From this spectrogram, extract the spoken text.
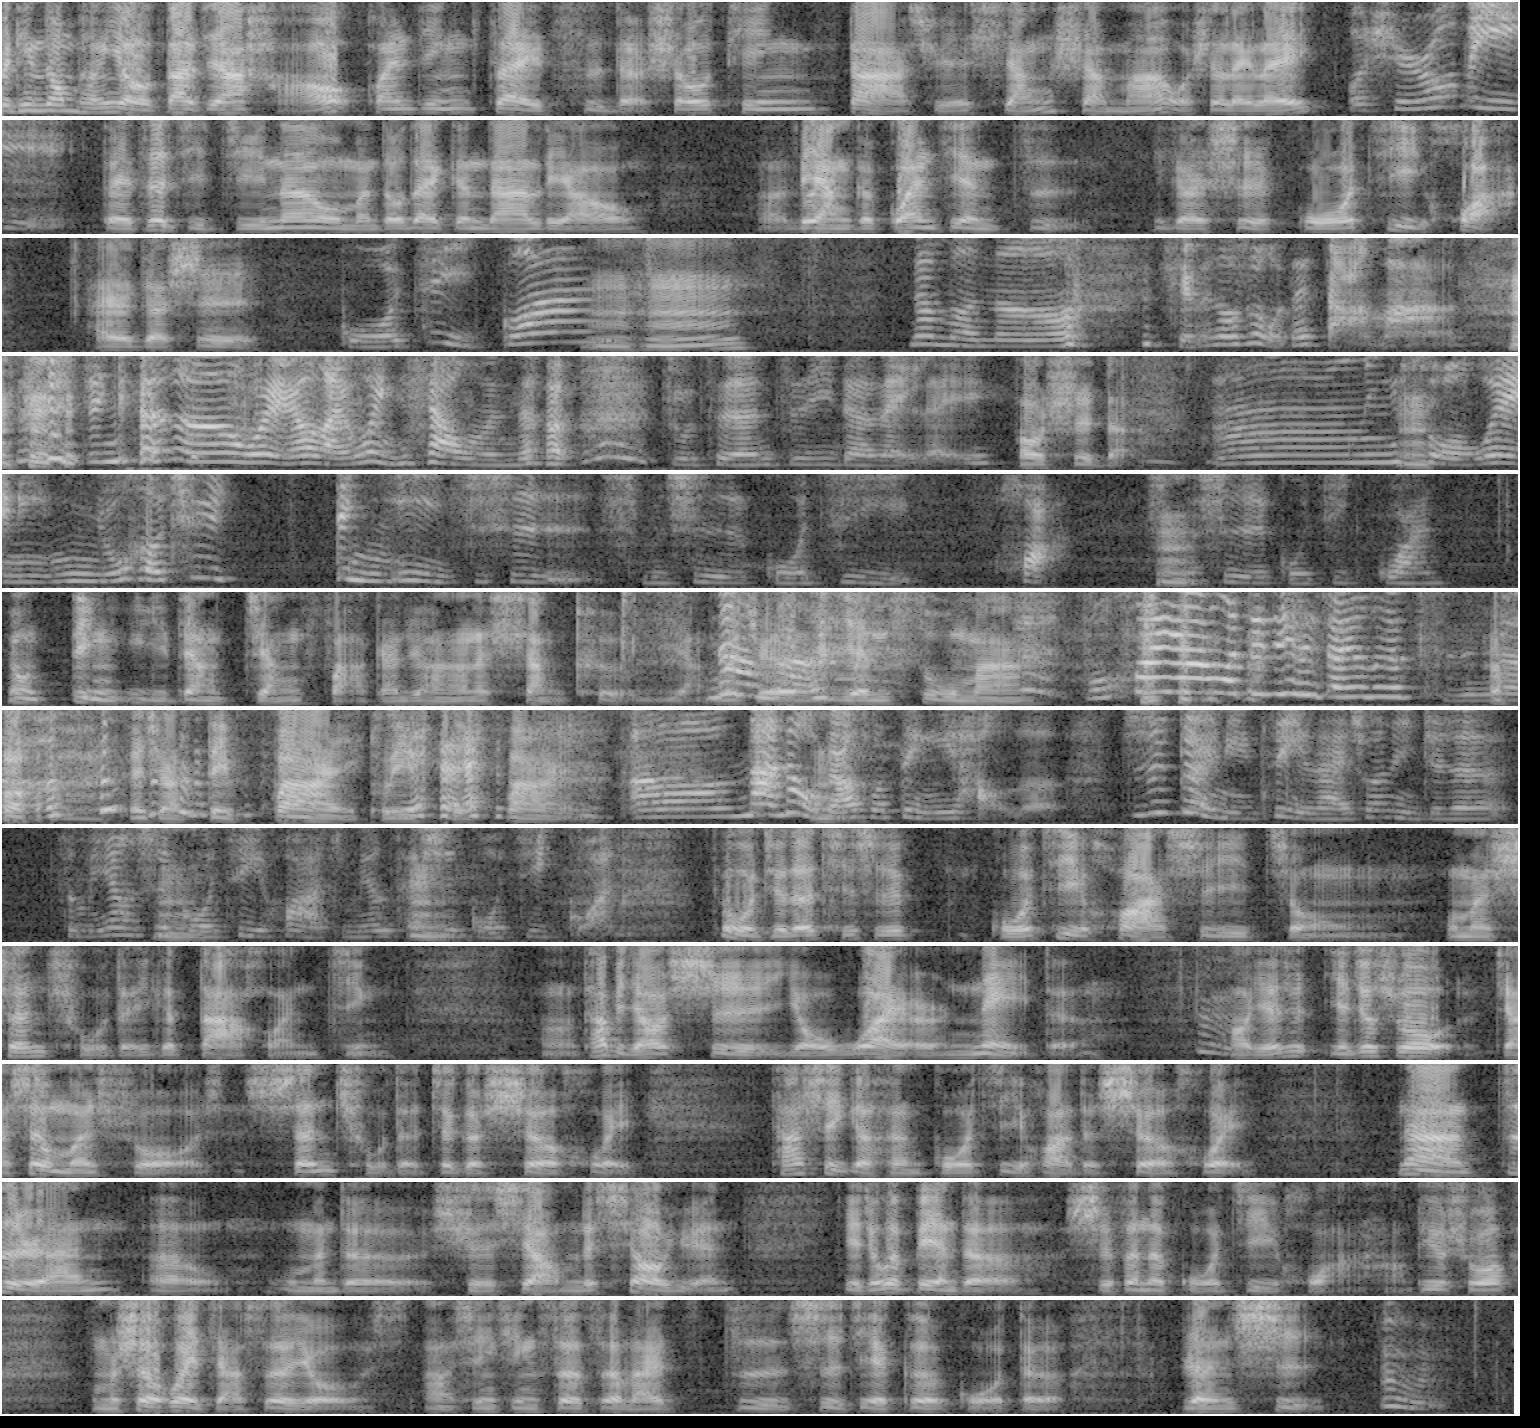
各位听众朋友，大家好，欢迎再次的收听《大学想什么》，我是蕾蕾，我是 Ruby。对，这几集呢，我们都在跟大家聊呃两个关键字，一个是国际化，还有一个是国际观。嗯哼。那么呢，前面都是我在打嘛，所以今天呢，我也要来问一下我们的主持人之一的蕾蕾。哦，是的。嗯，你所谓、嗯、你你如何去定义，就是什么是国际化，什么是国际观？嗯用定义这样讲法，感觉好像在上课一样，你会觉得严肃吗？不会啊，我最近很喜欢用这个词呢。很喜欢 define，please define。啊、yes. uh,，那那我不要说定义好了，嗯、就是对于你自己来说，你觉得怎么样是国际化？怎、嗯、么样才是国际观？对，我觉得其实国际化是一种我们身处的一个大环境，嗯、呃，它比较是由外而内的。好，也是，也就是说，假设我们所身处的这个社会，它是一个很国际化的社会，那自然，呃，我们的学校、我们的校园也就会变得十分的国际化。哈，比如说，我们社会假设有啊，形形色色来自世界各国的人士，嗯，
